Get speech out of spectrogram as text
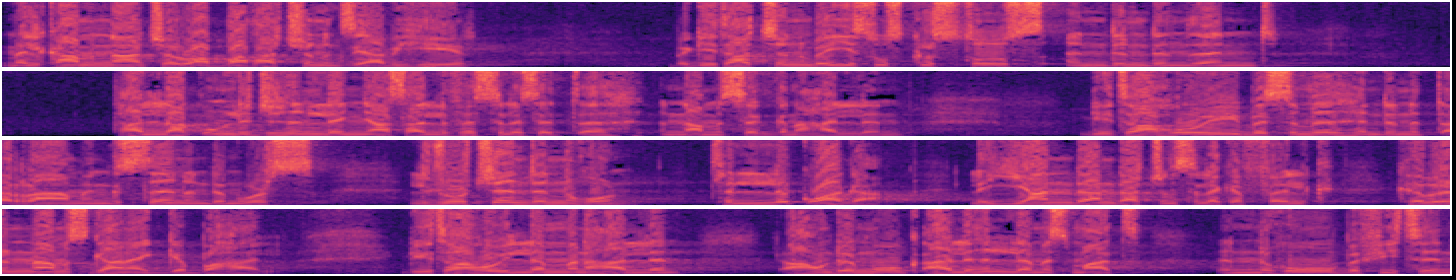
መልካምና ቸሩ አባታችን እግዚአብሔር በጌታችን በኢየሱስ ክርስቶስ እንድንድን ዘንድ ታላቁን ልጅህን ለእኛ አሳልፈ ስለሰጠህ እናመሰግናሃለን። ጌታ ሆይ በስምህ እንድንጠራ መንግሥትህን እንድንወርስ ልጆችህ እንድንሆን ትልቅ ዋጋ ለእያንዳንዳችን ስለከፈልክ ክብርና ምስጋና ይገባሃል። ጌታ ሆይ እንለምንሃለን። አሁን ደግሞ ቃልህን ለመስማት እንሆ በፊትህ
